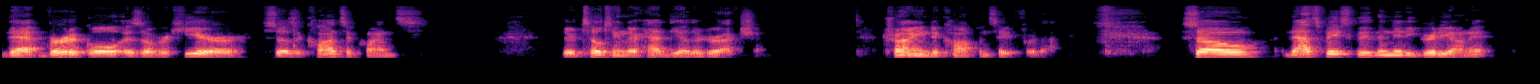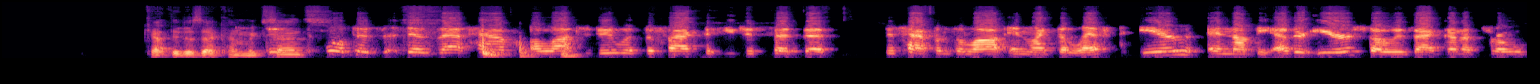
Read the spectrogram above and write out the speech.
that vertical is over here. So as a consequence, they're tilting their head the other direction, trying to compensate for that. So that's basically the nitty gritty on it. Kathy, does that kind of make Does- sense? Well, does, does that have a lot to do with the fact that you just said that this happens a lot in like the left ear and not the other ear? So is that going to throw,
